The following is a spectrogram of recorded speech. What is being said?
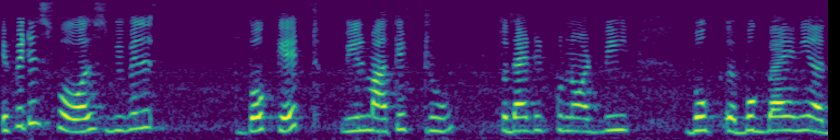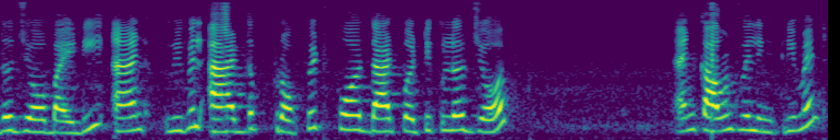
If it is false, we will book it, we will mark it true so that it could not be book, uh, booked by any other job ID and we will add the profit for that particular job. And count will increment.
